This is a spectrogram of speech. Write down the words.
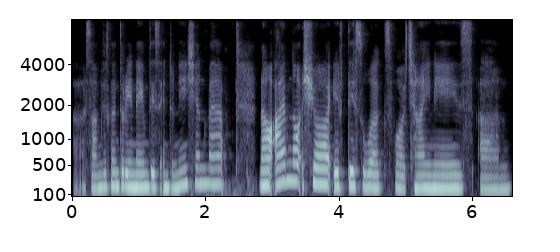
Uh, so I'm just going to rename this Indonesian map. Now I'm not sure if this works for Chinese um,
